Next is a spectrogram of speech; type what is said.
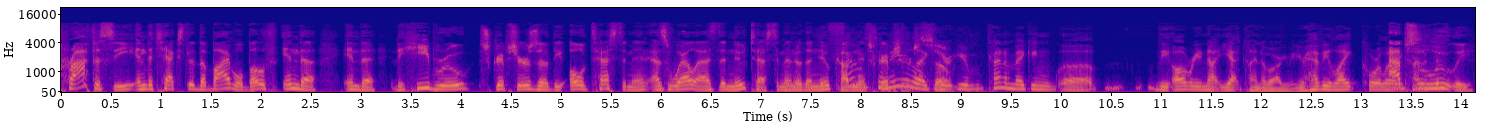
prophecy in the text of the Bible, both in the in the the Hebrew scriptures of the Old Testament as well as the New Testament or the New It Covenant sounds to me scriptures. like So- you're, you're kind of making uh, the already not yet kind of argument. Your heavy light corollary, kind of thing, Absolutely.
